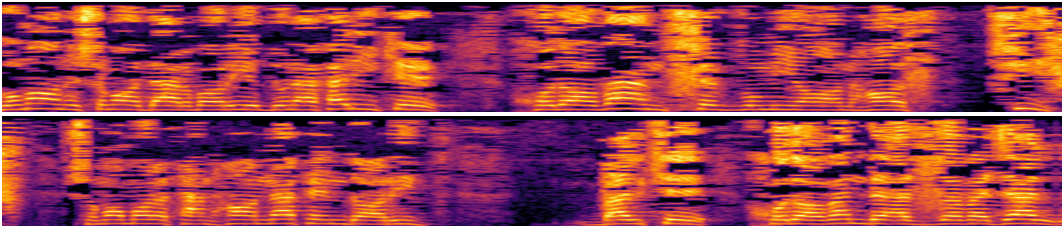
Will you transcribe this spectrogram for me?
گمان شما درباره دو نفری که خداوند سومی آنهاست چیست؟ شما ما را تنها نپندارید بلکه خداوند عزوجل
